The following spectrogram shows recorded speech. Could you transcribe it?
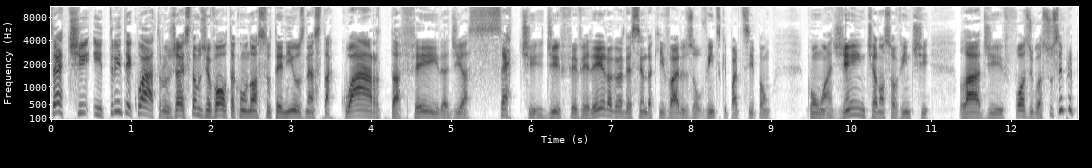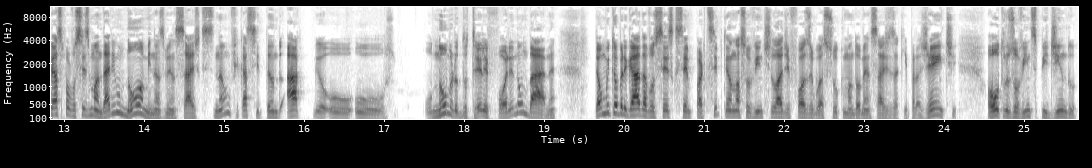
7 e 34 já estamos de volta com o nosso T-News nesta quarta-feira, dia 7 de fevereiro. Agradecendo aqui vários ouvintes que participam com a gente. A nossa ouvinte lá de Foz do Iguaçu. Sempre peço para vocês mandarem um nome nas mensagens, que senão ficar citando a, o, o, o número do telefone não dá, né? Então, muito obrigado a vocês que sempre participam. Tem o nosso ouvinte lá de Foz do Iguaçu que mandou mensagens aqui pra gente. Outros ouvintes pedindo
